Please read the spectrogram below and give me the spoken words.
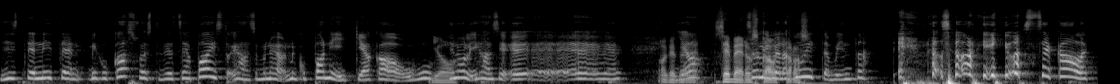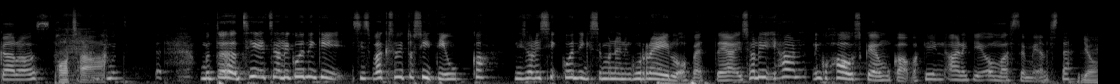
niin sitten niiden niinku kasvoista että se paistoi ihan semmoinen niinku paniikki ja kauhu. Joo. Ja ne oli ihan se, "Ee, ee, ee." oikein Severus se oli vielä Kalkkaros. huvittavinta. no, se oli just se kalkkaros. Mutta mut, se, se oli kuitenkin, siis vaikka se oli tosi tiukka, niin se oli kuitenkin semmoinen niinku reilu opettaja. Ja Se oli ihan niinku hauska ja mukavakin, ainakin omassa mielestä. Joo.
